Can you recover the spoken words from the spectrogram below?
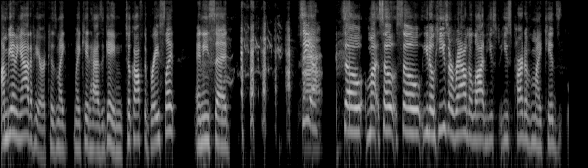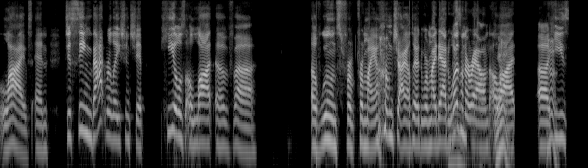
i'm getting out of here because my my kid has a game. He took off the bracelet and he said see ya. So my so so you know he's around a lot and he's he's part of my kids lives. And just seeing that relationship heals a lot of uh of wounds from from my own childhood where my dad wasn't around a Wow. lot uh Yeah. he's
